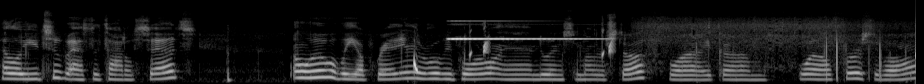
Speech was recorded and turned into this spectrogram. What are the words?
Hello YouTube, as the title says. We will be upgrading the Ruby portal and doing some other stuff, like, um, well, first of all,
